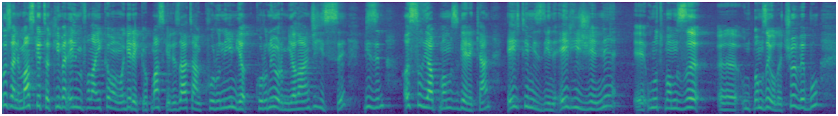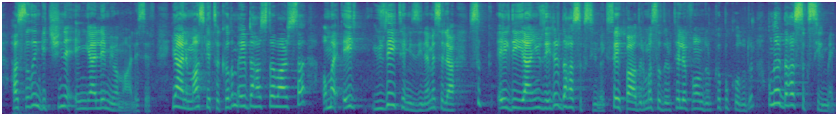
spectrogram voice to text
Dolayısıyla hani maske takayım ben elimi falan yıkamama gerek yok. Maskeyle zaten korunayım, ya- korunuyorum yalancı hissi bizim asıl yapmamız gereken el temizliğini, el hijyenini e, unutmamızı e, unutmamıza yol açıyor ve bu hastalığın geçişini engellemiyor maalesef. Yani maske takalım evde hasta varsa ama el yüzey temizliğine mesela sık el değen yüzeyleri daha sık silmek. Sehpadır, masadır, telefondur, kapı koludur. Bunları daha sık silmek.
